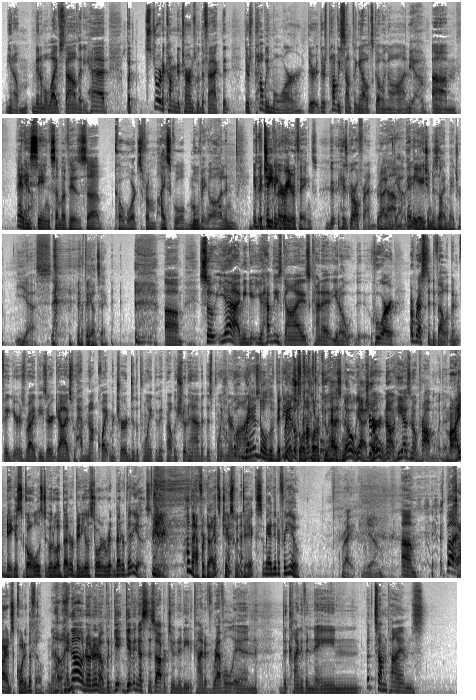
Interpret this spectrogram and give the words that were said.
you know minimal lifestyle that he had. But sort of coming to terms with the fact that there's probably more. There, there's probably something else going on. Yeah. Um, And Yeah. he's seeing some of his uh, cohorts from high school moving on and In achieving greater things. g- his girlfriend, Right. Um, Yeah. And the Asian design major, Yes. her fiance. um, so yeah, I mean, you, you have these guys kind of, you know, who are arrested development figures, right? These are guys who have not quite matured to the point that they probably should have at this point in their Well, lives. Randall, the video Randall's store clerk who has it. no, yeah, Sure, no, no, he has no problem with it. My biggest goal is to go to a better video store to rent better videos. Hermaphrodites, chicks with dicks. I mean, I did it for you. Right. yeah. Um, but Sorry, I'm just quoting the film. No. no, no, no, no. But gi- giving us this opportunity to kind of revel in the kind of inane, but sometimes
